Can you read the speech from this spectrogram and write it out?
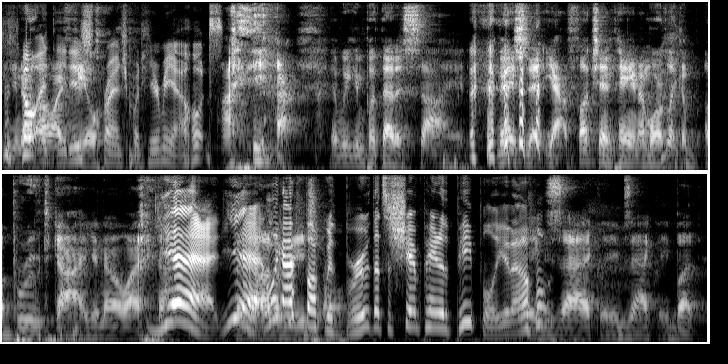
you know no, how I it is feel. French, but hear me out. yeah, if we can put that aside. Should yeah, fuck champagne. I'm more of like a, a brut guy, you know? I, yeah, yeah. Like I fuck with. Brut. That's a champagne of the people. You know. exactly, exactly. But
